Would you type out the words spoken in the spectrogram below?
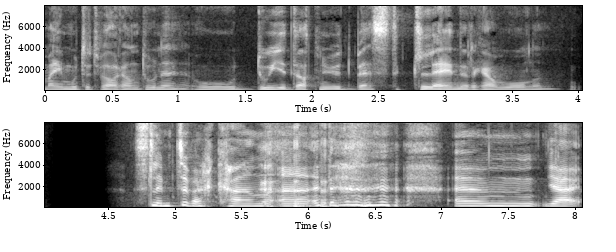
Maar je moet het wel gaan doen. Hè? Hoe doe je dat nu het best? Kleiner gaan wonen? Slim te werk gaan. um, ja,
